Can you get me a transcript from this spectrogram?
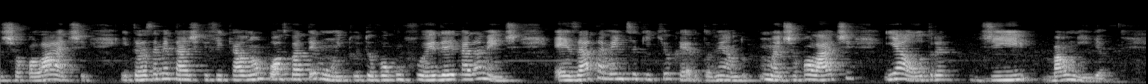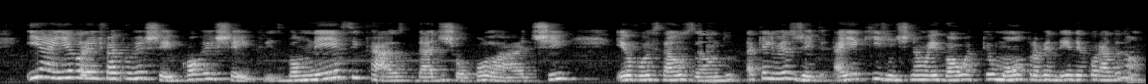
de chocolate, então essa metade que ficar eu não posso bater muito, então eu vou confluir delicadamente. É exatamente isso aqui que eu quero, tá vendo? Uma de chocolate e a outra de baunilha. E aí agora a gente vai pro recheio. Qual recheio, Cris? Bom, nesse caso da de chocolate, eu vou estar usando daquele mesmo jeito. Aí aqui, gente, não é igual a que eu monto para vender decorada, não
